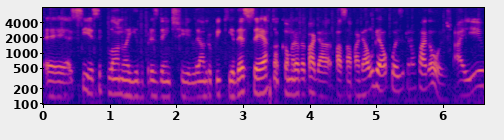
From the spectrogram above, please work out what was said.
é, se esse plano aí do presidente Leandro Piquet der certo, a Câmara vai pagar, passar a pagar aluguel, coisa que não paga hoje. Aí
